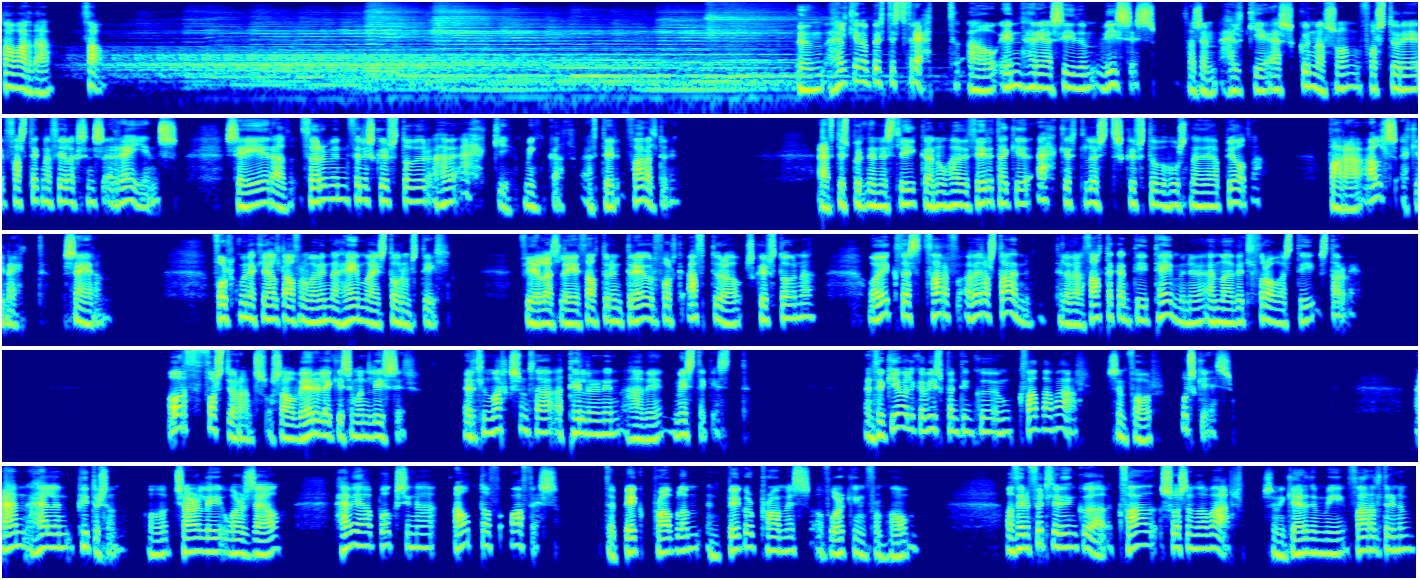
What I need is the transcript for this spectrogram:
þá var það þá. Um helgina byrtist frétt á innherja síðum Vísis, þar sem Helgi S. Gunnarsson, forstjóri fastegnafélagsins Reyins, segir að þörfin fyrir skrifstofur hafi ekki mingað eftir faraldurinn. Eftirspurnin er slík að nú hafi fyrirtækið ekkert löst skrifstofuhúsnæði að bjóða. Bara alls ekki neitt, segir hann. Fólk mun ekki halda áfram að vinna heima í stórum stíl. Félagslegi þátturinn dregur fólk aftur á skrifstofuna og auk þess þarf að vera á staðnum til að vera þáttakandi í teiminu ef maður vill þróast í starfi. Orð fórstjórans og sá veruleiki sem hann lýsir er til margsum það að tilraunin hafi mistekist. En þau gefa líka vísbendingu um hvað það var sem fór úr skeiðis. Anne Helen Peterson og Charlie Warzel hefja bók sína Out of Office The Big Problem and Bigger Promise of Working from Home á þeirri fullirðingu að hvað svo sem það var sem við gerðum í faraldrinum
